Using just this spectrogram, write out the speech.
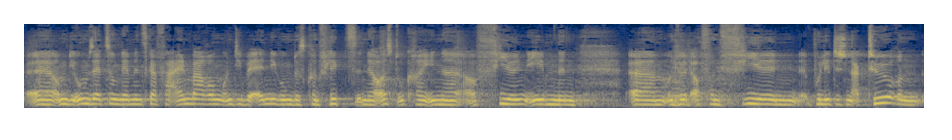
äh, um die Umsetzung der Minsker Vereinbarung und die Beendigung des Konflikts in der Ostukraine auf vielen Ebenen ähm, und wird auch von vielen politischen Akteuren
